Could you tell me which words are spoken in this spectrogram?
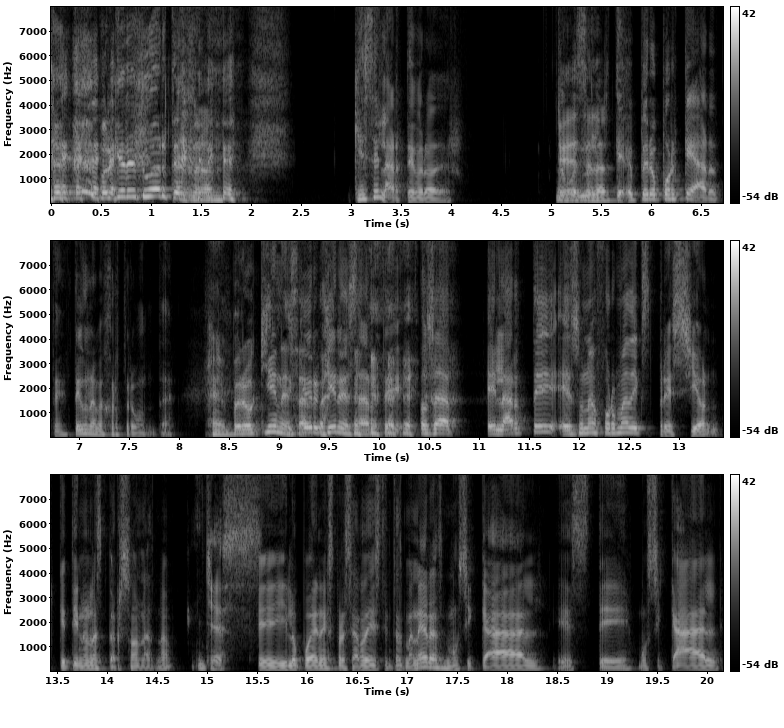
¿Por qué de tu arte? ¿Qué es el arte, brother? ¿Qué es el arte? ¿qué- pero ¿por qué arte? Tengo una mejor pregunta. Pero ¿quién es Pero arte? ¿quién es arte? O sea, el arte es una forma de expresión que tienen las personas, ¿no? Yes. Eh, y lo pueden expresar de distintas maneras, musical, este, musical,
